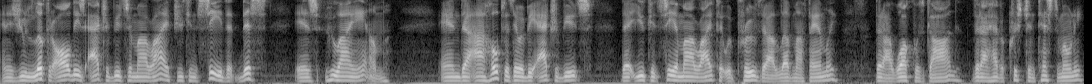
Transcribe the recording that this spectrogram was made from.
And as you look at all these attributes in my life, you can see that this is who I am. And uh, I hope that there would be attributes that you could see in my life that would prove that I love my family, that I walk with God, that I have a Christian testimony.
